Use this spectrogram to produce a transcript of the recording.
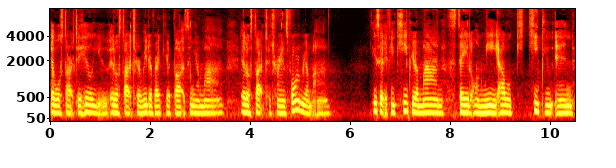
it will start to heal you. It'll start to redirect your thoughts in your mind. It'll start to transform your mind. He said, if you keep your mind stayed on me, I will keep you in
